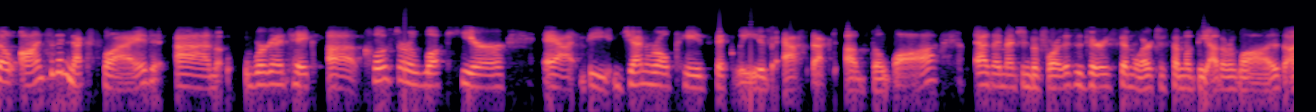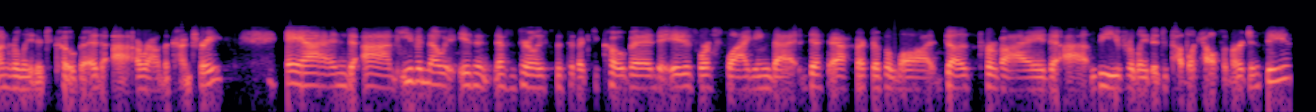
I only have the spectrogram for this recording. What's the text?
so on to the next slide. Um, we're going to take a closer look here at the general paid sick leave aspect of the law. As I mentioned before, this is very similar to some of the other laws unrelated to COVID uh, around the country. And um, even though it isn't necessarily specific to COVID, it is worth flagging that this aspect of the law does provide uh, leave related to public health emergencies.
